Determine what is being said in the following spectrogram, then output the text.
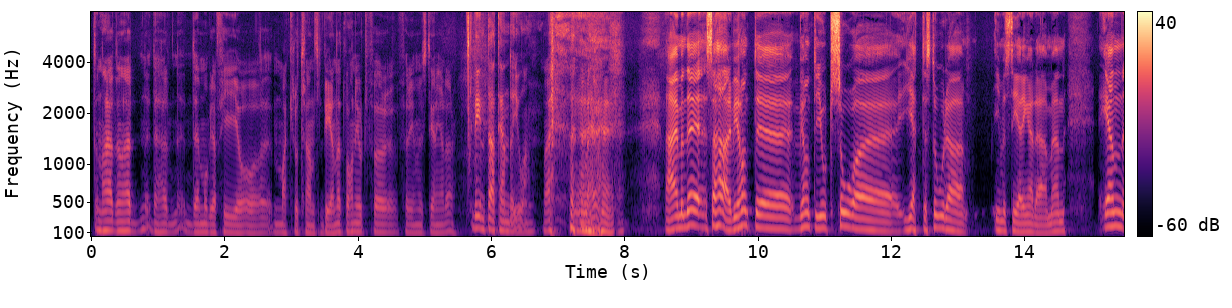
Den här, den här, det här demografi och makrotrandsbenet, vad har ni gjort för, för investeringar där? Det är inte Attendo Johan. Nej men det är så här, vi har inte, vi har inte gjort så uh, jättestora investeringar där men en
